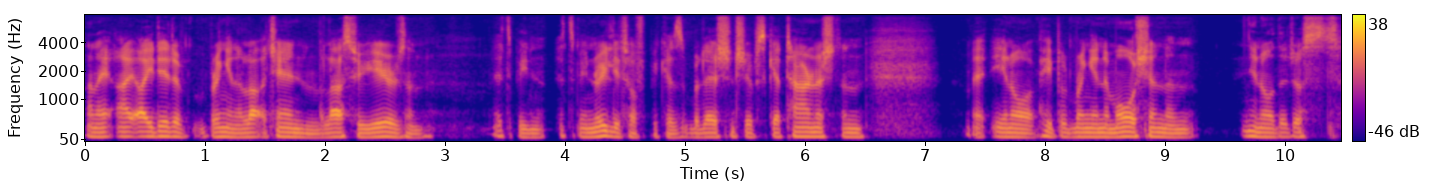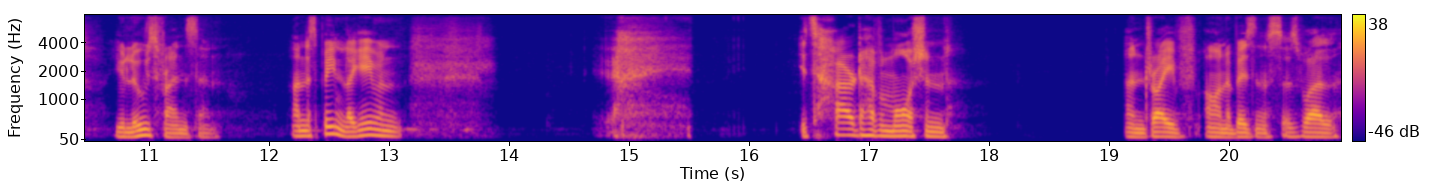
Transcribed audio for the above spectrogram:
And I, I, I did bring in a lot of change in the last few years, and it's been it's been really tough because relationships get tarnished and uh, you know people bring in emotion and you know they just you lose friends then. And it's been like even it's hard to have emotion and drive on a business as well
